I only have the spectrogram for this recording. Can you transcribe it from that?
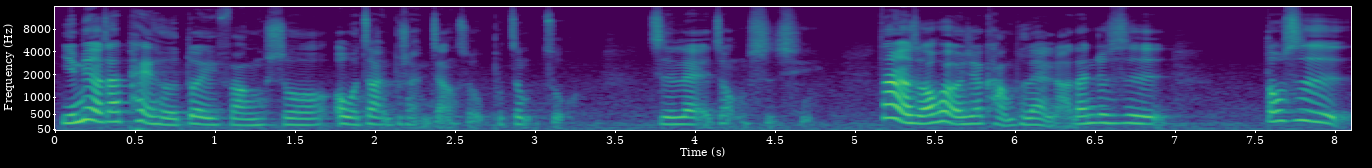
也没有在配合对方说哦，我知道你不喜欢这样，所以我不这么做之类的这种事情。但有时候会有一些 complain 啦，但就是都是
